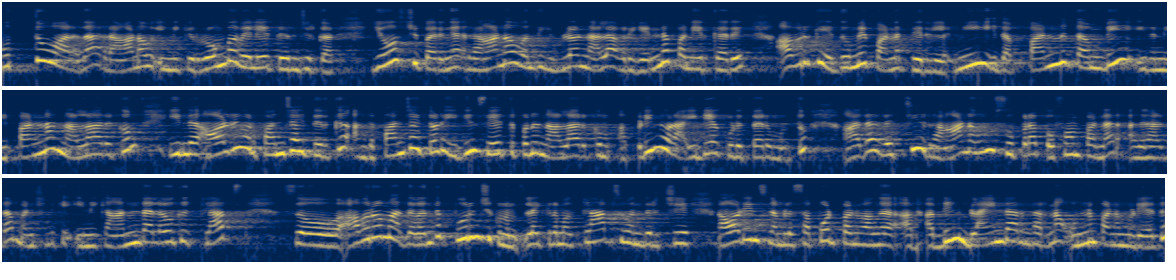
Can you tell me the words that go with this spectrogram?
முத்துவால தான் ராணவ் இன்றைக்கி ரொம்ப வெளியே தெரிஞ்சிருக்காரு. யோசிச்சு பாருங்க ராணவ் வந்து இவ்வளோ நாள் அவர் என்ன பண்ணியிருக்காரு? அவருக்கு எதுவுமே பண்ண தெரியல. நீ இதை பண்ணு தம்பி இதை நீ பண்ணால் நல்லாயிருக்கும் இந்த ஆல்ரெடி ஒரு பஞ்சாயத்து இருக்குது அந்த பஞ்சாயத்தோட இதையும் சேர்த்து பண்ணு நல்லாயிருக்கும் அப்படின்னு ஒரு ஐடியா கொடுத்தாரு முத்து. அதை வச்சு ராணவும் சூப்பராக பெர்ஃபார்ம் பண்ணார். அதனால தான் மனுஷனுக்கு இன்றைக்கி அந்த அளவுக்கு கிளாப்ஸ் ஸோ அவரும் அதை வந்து புரிஞ்சுக்கணும். லைக் நம்ம கிளாப்ஸ் வந்துருச்சு ஆடியன்ஸ் நம்மளை சப்போர்ட் பண்ணுவாங்க அப்படின்னு பிளைண்டாக இருந்தாருன்னா ஒன்றும் பண்ண முடியாது.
